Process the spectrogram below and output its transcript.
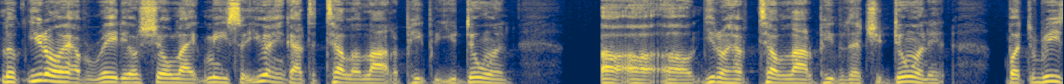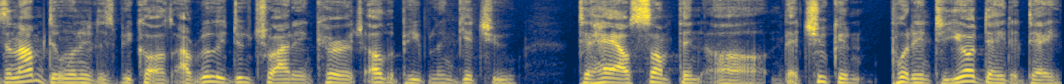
Look, you don't have a radio show like me, so you ain't got to tell a lot of people you're doing. Uh, uh, uh, you don't have to tell a lot of people that you're doing it. But the reason I'm doing it is because I really do try to encourage other people and get you to have something uh, that you can put into your day to day,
